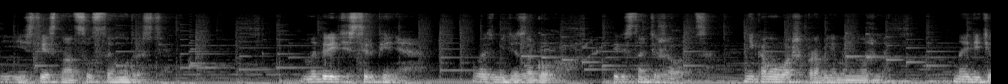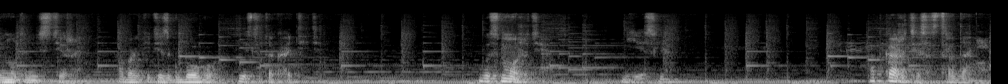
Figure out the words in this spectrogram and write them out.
и, естественно, отсутствие мудрости. Наберитесь терпения, возьмите за голову, перестаньте жаловаться. Никому ваши проблемы не нужны. Найдите внутренний стержень, обратитесь к Богу, если так хотите. Вы сможете, если откажете состраданий.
